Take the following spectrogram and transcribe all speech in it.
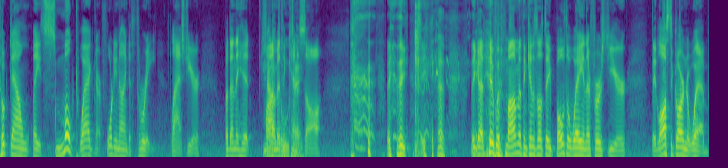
took down, they smoked Wagner forty nine to three last year, but then they hit Shout Monmouth and. Kennesaw. they, they, they, got, they got hit with Monmouth and Kennesaw State both away in their first year. They lost to Gardner Webb,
